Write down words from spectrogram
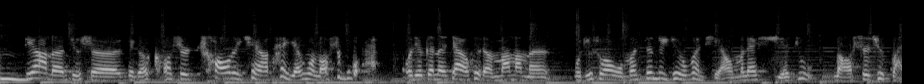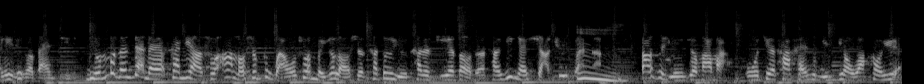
嗯。第二呢，就是这个考试抄的现象太严重，老师不管。我就跟那家委会的妈妈们，我就说，我们针对这个问题啊，我们来协助老师去管理这个班级。你们不能站在干这样说啊，老师不管。我说每个老师他都有他的职业道德，他应该想去管的。嗯当时有一个妈妈，我记得她孩子名字叫王浩月，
